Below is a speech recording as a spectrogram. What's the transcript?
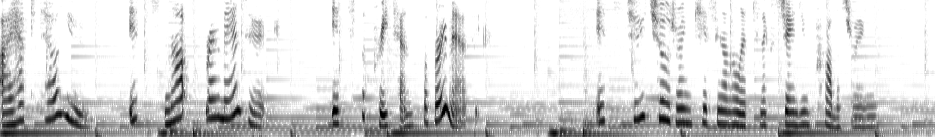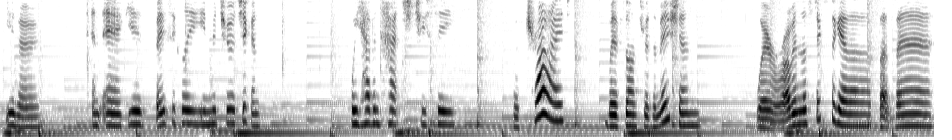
I have to tell you, it's not romantic. It's the pretense of romantic. It's two children kissing on the lips and exchanging promise rings. You know, an egg is basically immature chicken. We haven't hatched, you see. We've tried. We've gone through the motions. We're rubbing the sticks together, but there,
